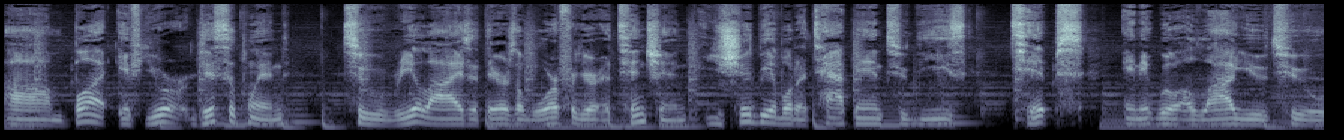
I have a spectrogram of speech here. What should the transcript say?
Um, but if you're disciplined to realize that there's a war for your attention, you should be able to tap into these tips and it will allow you to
